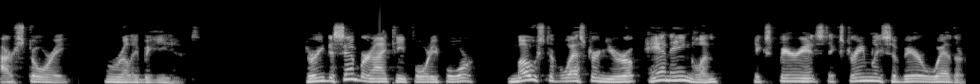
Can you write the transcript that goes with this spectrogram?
our story really begins. During December 1944, most of Western Europe and England experienced extremely severe weather.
